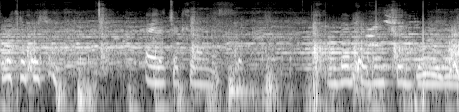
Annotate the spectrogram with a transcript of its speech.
sıra sıra koysana. Öyle çok iyi olmaz. Benim sevdiğim şey böyle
